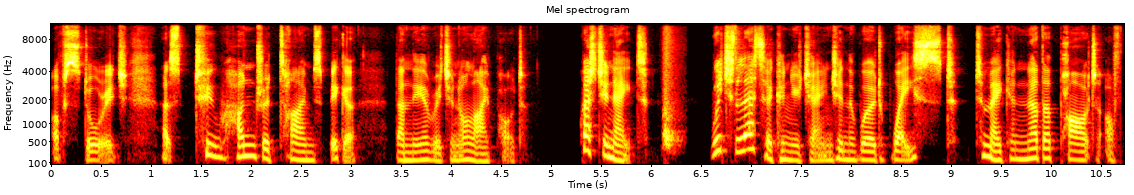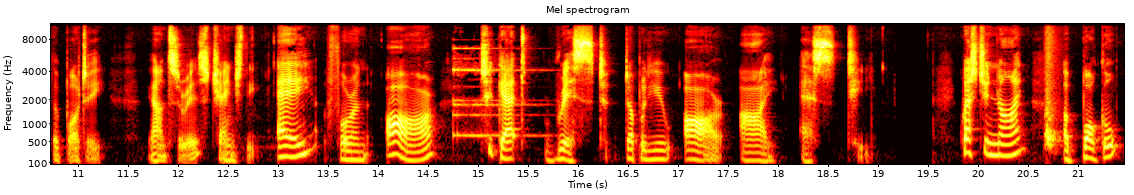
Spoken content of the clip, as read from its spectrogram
of storage. That's 200 times bigger than the original iPod. Question eight Which letter can you change in the word waste to make another part of the body? The answer is change the A for an R to get wrist, W R I S T. Question nine A boggle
